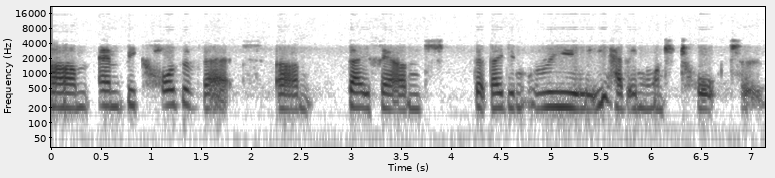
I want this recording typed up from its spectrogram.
Um, and because of that, um, they found that they didn't really have anyone to talk to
